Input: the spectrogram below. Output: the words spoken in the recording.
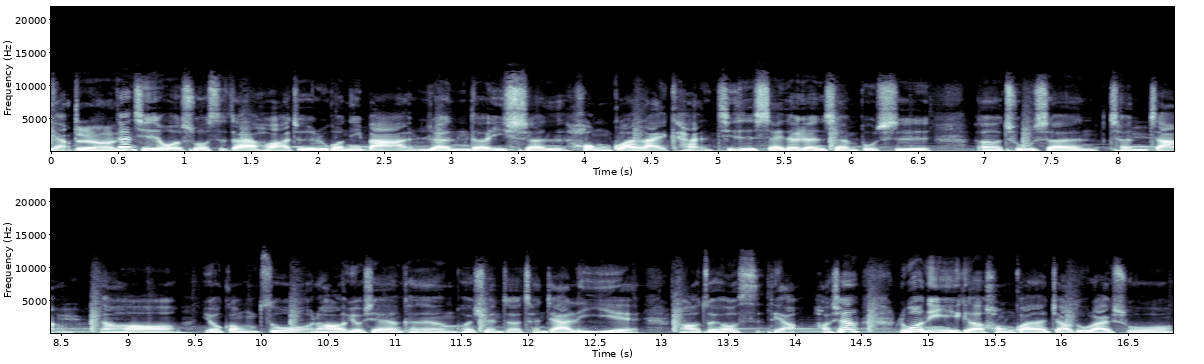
样，对啊。但其实我说实在话，就是如果你把人的一生宏观来看，其实谁的人生不是呃出生、成长，然后有工作，然后有些人可能会选择成家立业，然后最后死掉。好像如果你一个宏观的角度来说，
